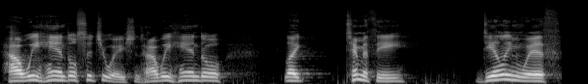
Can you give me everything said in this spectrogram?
how we handle situations, how we handle, like Timothy, dealing with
